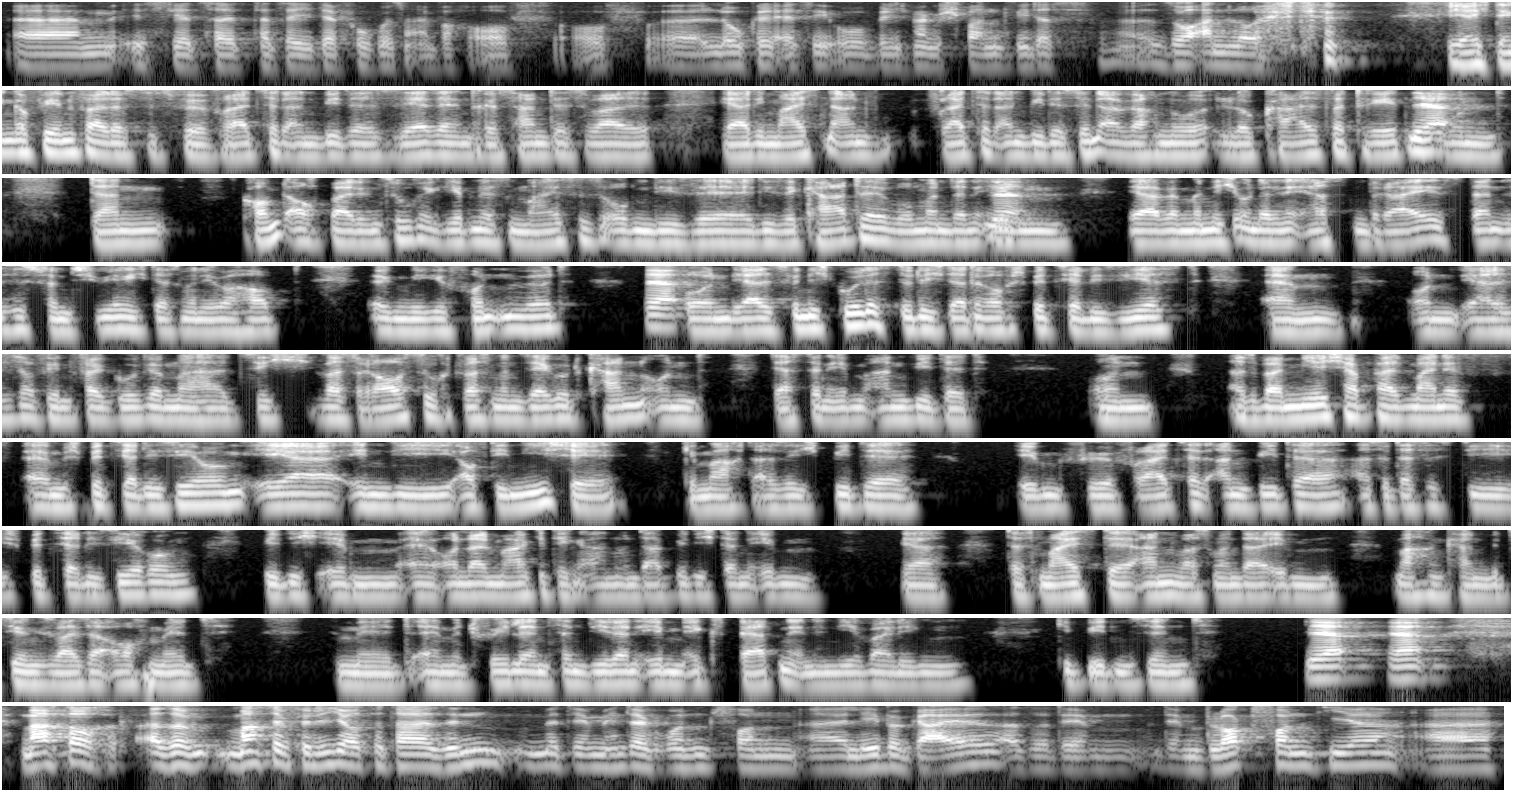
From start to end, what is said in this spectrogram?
ähm, ist jetzt halt tatsächlich der Fokus einfach auf, auf äh, Local SEO. Bin ich mal gespannt, wie das äh, so anläuft. Ja, ich denke auf jeden Fall, dass das für Freizeitanbieter sehr, sehr interessant ist, weil ja die meisten An Freizeitanbieter sind einfach nur lokal vertreten ja. und dann kommt auch bei den Suchergebnissen meistens oben diese, diese Karte, wo man dann ja. eben, ja, wenn man nicht unter den ersten drei ist, dann ist es schon schwierig, dass man überhaupt irgendwie gefunden wird. Ja. Und ja, das finde ich cool, dass du dich darauf spezialisierst. Ähm, und ja, das ist auf jeden Fall gut, wenn man halt sich was raussucht, was man sehr gut kann und das dann eben anbietet. Und also bei mir, ich habe halt meine ähm, Spezialisierung eher in die, auf die Nische gemacht. Also ich biete eben für Freizeitanbieter, also das ist die Spezialisierung, biete ich eben äh, Online-Marketing an und da biete ich dann eben ja das meiste an, was man da eben machen kann, beziehungsweise auch mit mit äh, mit Freelancern, die dann eben Experten in den jeweiligen Gebieten sind. Ja, ja. Macht doch, also macht ja für dich auch total Sinn mit dem Hintergrund von äh, Lebe geil, also dem, dem Blog von dir.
